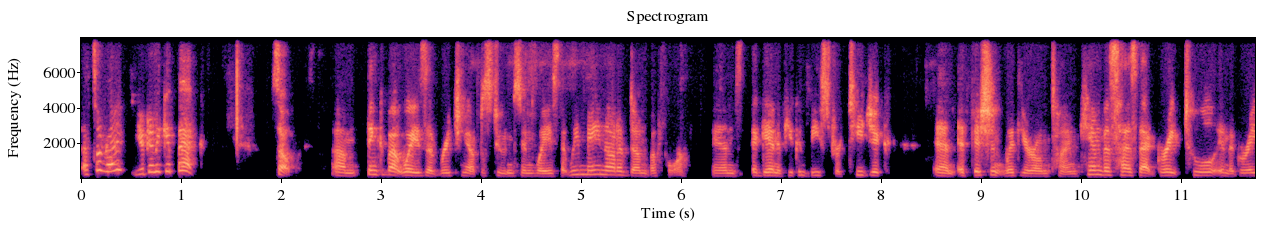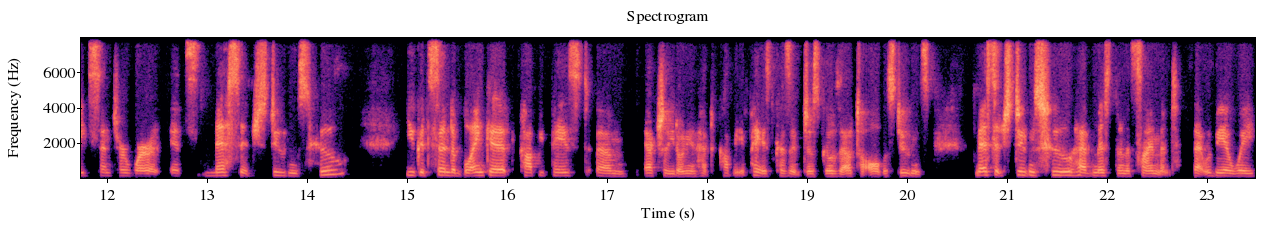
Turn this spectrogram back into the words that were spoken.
that's all right. You're going to get back. So um, think about ways of reaching out to students in ways that we may not have done before. And again, if you can be strategic and efficient with your own time. Canvas has that great tool in the grade center where it's message students who. You could send a blanket, copy paste. Um, actually, you don't even have to copy and paste because it just goes out to all the students. Message students who have missed an assignment. That would be a way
